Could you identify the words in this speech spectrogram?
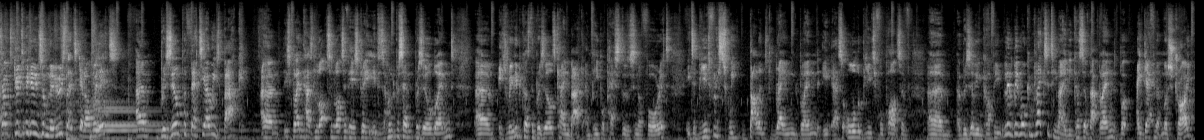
So it's good to be doing some news. Let's get on with it. Um, Brazil Perfettio is back. Um, this blend has lots and lots of history. It is 100% Brazil blend. Um, it's really because the Brazils came back and people pestered us enough for it. It's a beautifully sweet, balanced, round blend. It has all the beautiful parts of um, a Brazilian coffee. A little bit more complexity maybe because of that blend, but a definite must try.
